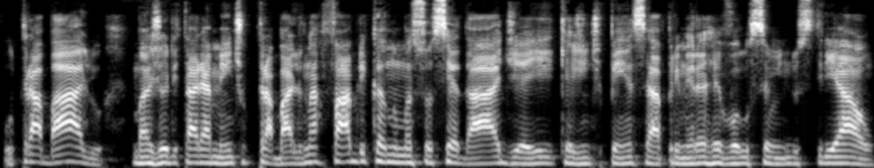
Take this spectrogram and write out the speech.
o trabalho, majoritariamente o trabalho na fábrica numa sociedade aí que a gente pensa a primeira revolução industrial.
